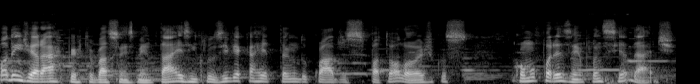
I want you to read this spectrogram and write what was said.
podem gerar perturbações mentais, inclusive acarretando quadros patológicos, como, por exemplo, ansiedade.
